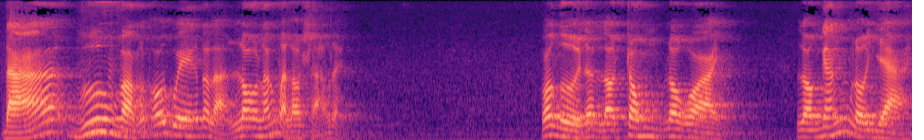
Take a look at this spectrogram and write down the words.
đã vướng vào cái thói quen đó là lo lắng và lo sợ này có người đó lo trong, lo ngoài, lo ngắn, lo dài,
